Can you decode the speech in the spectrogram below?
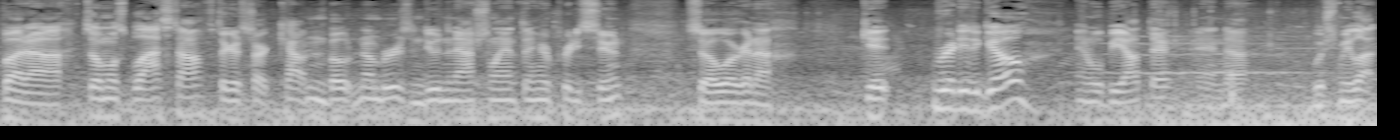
But uh, it's almost blast off. They're gonna start counting boat numbers and doing the national anthem here pretty soon. So we're gonna get ready to go and we'll be out there and uh, wish me luck.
